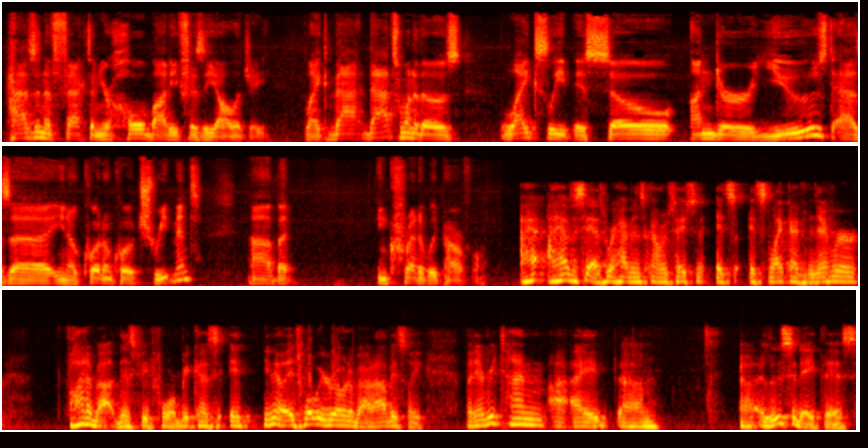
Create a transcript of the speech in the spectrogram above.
has an effect on your whole body physiology. Like that that's one of those like sleep is so underused as a, you know, quote unquote treatment, uh, but incredibly powerful. I, I have to say, as we're having this conversation, it's it's like I've never thought about this before because it, you know, it's what we wrote about, obviously. But every time I, I um, uh, elucidate this,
